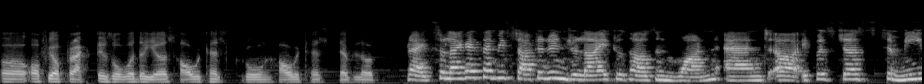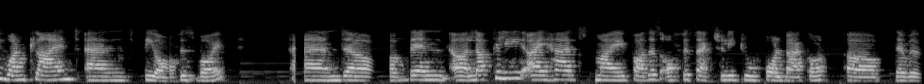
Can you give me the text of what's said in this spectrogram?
uh, of your practice over the years, how it has grown, how it has developed? Right. So, like I said, we started in July 2001, and uh, it was just me, one client, and the office boy. And uh, then, uh, luckily, I had my father's office actually to fall back on. Uh, there was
